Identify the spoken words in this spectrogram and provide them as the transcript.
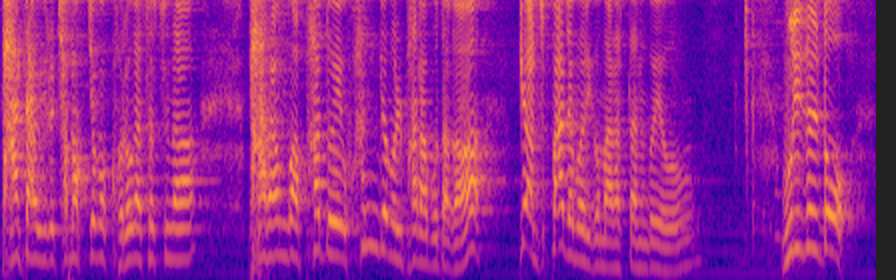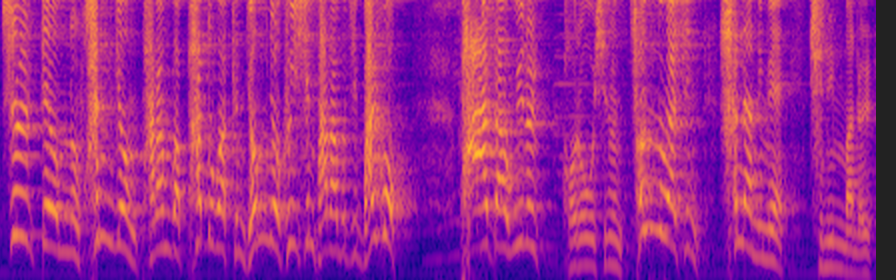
바다 위를 저벅저벅 걸어갔었으나 바람과 파도의 환경을 바라보다가 뼈 빠져버리고 말았다는 거예요 우리들도 쓸데없는 환경, 바람과 파도 같은 염려, 근심 바라보지 말고 바다 위를 걸어오시는 전능하신 하나님의 주님만을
